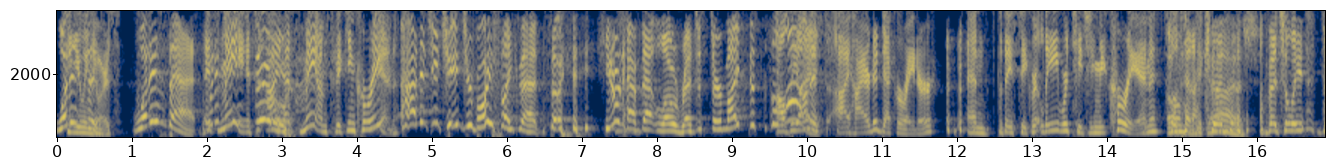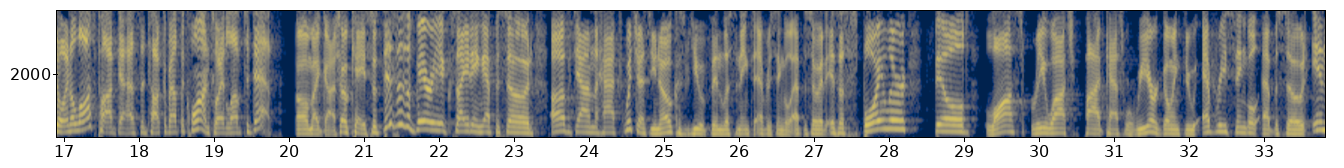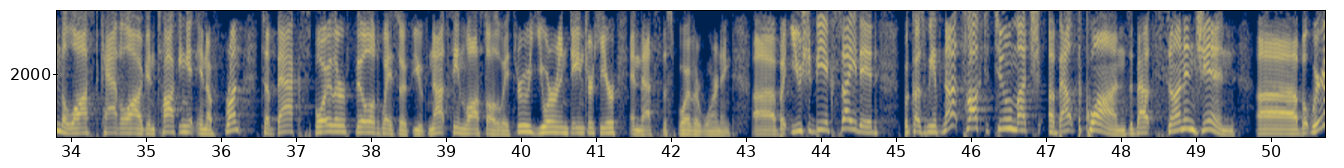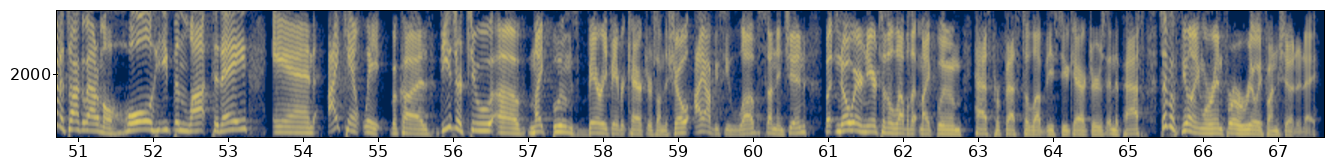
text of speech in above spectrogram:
What To is you and this? yours. What is that? What It's me. It's? I, it's me. I'm speaking Korean. How did you change your voice like that? So you don't have that low register, Mike. This is a I'll be honest. I hired a decorator, and but they secretly were teaching me Korean so Oh that I could gosh. eventually join a Lost podcast and talk about the Kwons, who I love to death. Oh my gosh. Okay, so this is a very exciting episode of Down the Hatch, which, as you know, because you have been listening to every single episode, is a spoiler filled Lost Rewatch podcast where we are going through every single episode in the Lost catalog and talking it in a front to back spoiler filled way. So if you've not seen Lost all the way through, you are in danger here, and that's the spoiler warning. Uh, but you should be excited because we have not talked too much about the Kwons, about Sun and Jin, uh, but we're going to talk about them a whole heaping lot today, and I can't wait because these are two of Mike Bloom's very favorite characters on the show. I obviously love Sun and Jin, but nowhere near to the level that Mike Bloom has professed to love these two characters in the past. So I have a feeling we're in for a really fun show today.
